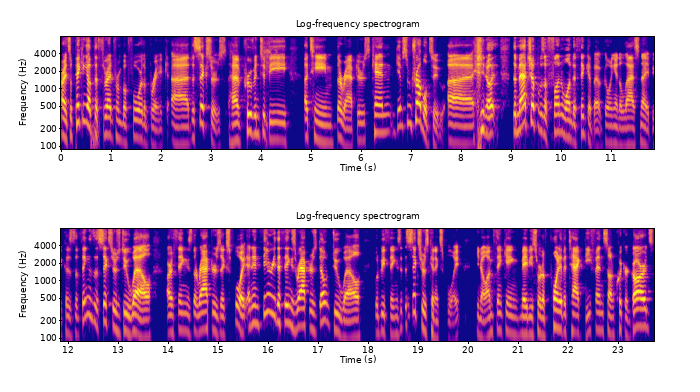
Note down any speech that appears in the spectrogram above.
All right, so picking up the thread from before the break, uh, the Sixers have proven to be a team the Raptors can give some trouble to. Uh, you know, the matchup was a fun one to think about going into last night because the things the Sixers do well are things the Raptors exploit. And in theory, the things Raptors don't do well would be things that the Sixers can exploit you know, I'm thinking maybe sort of point of attack defense on quicker guards.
